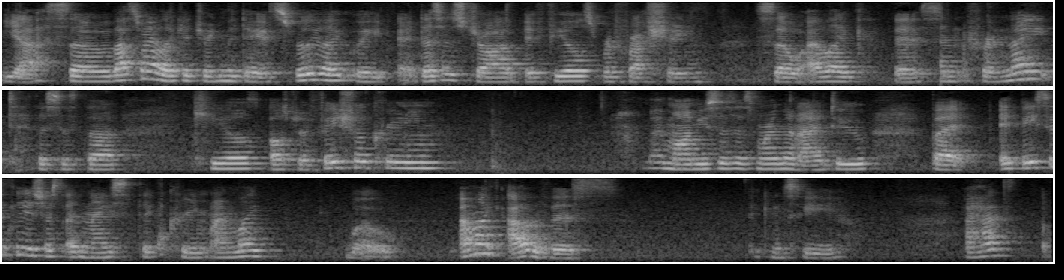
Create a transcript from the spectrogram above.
yeah, so that's why I like it during the day. It's really lightweight, it does its job, it feels refreshing, so I like this. And for night, this is the Kiehl's Ultra Facial Cream. My mom uses this more than I do, but it basically is just a nice thick cream. I'm like, whoa, I'm like out of this if you can see. I had a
